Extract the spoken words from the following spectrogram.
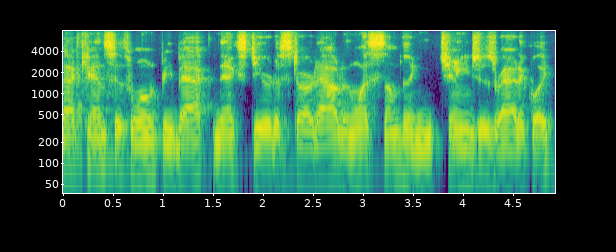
Matt Kenseth won't be back next year to start out unless something changes radically.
